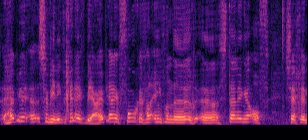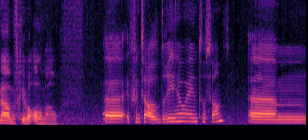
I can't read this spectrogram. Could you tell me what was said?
Heb je, eh, Sabine, ik begin even bij jou. Heb jij een voorkeur van een van de eh, stellingen of zeg je nou misschien wel allemaal? Eh, ik vind ze alle drie heel interessant. Ehm,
